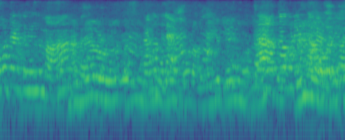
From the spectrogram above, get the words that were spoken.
போட்டோ எடுக்க நில்லுமா? தங்கத்துல. அக்கா கூட photo எடுக்க.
